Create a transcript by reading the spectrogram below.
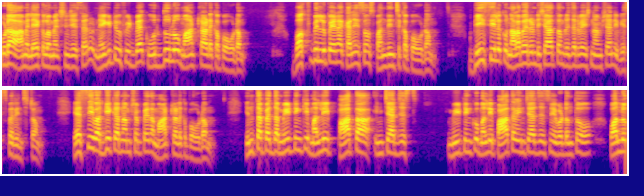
కూడా ఆమె లేఖలో మెన్షన్ చేశారు. నెగిటివ్ ఫీడ్బ్యాక్ ఉర్దూలో మాట్లాడకపోవడం వక్ఫ్ బిల్లు పైన కనీసం స్పందించకపోవడం బీసీలకు నలభై రెండు శాతం రిజర్వేషన్ అంశాన్ని విస్మరించడం ఎస్సీ వర్గీకరణ అంశం పైన మాట్లాడకపోవడం ఇంత పెద్ద మీటింగ్కి మళ్ళీ పాత ఇన్ఛార్జెస్ మీటింగ్కు మళ్ళీ పాత ఇన్ఛార్జెస్ని ఇవ్వడంతో వాళ్ళు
